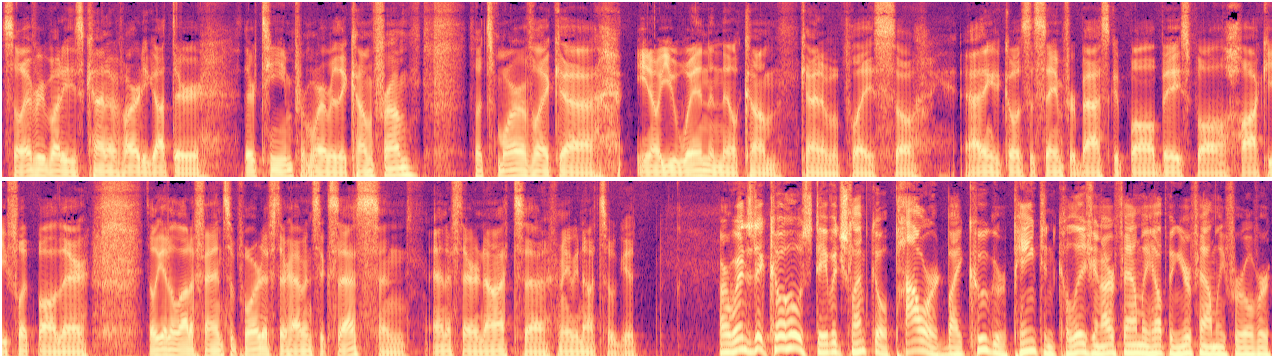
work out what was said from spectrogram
so everybody's kind of already got their their team from wherever they come from. So it's more of like, uh, you know, you win and they'll come kind of a place. So I think it goes the same for basketball, baseball, hockey, football. There, they'll get a lot of fan support if they're having success, and and if they're not, uh, maybe not so good. Our Wednesday co host, David Schlemko, powered by Cougar Paint and Collision, our family helping your family for over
